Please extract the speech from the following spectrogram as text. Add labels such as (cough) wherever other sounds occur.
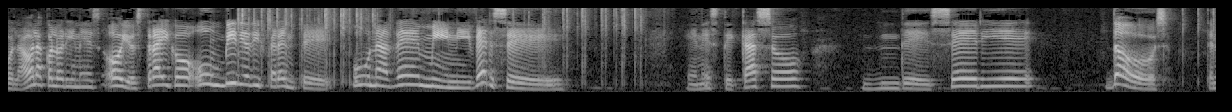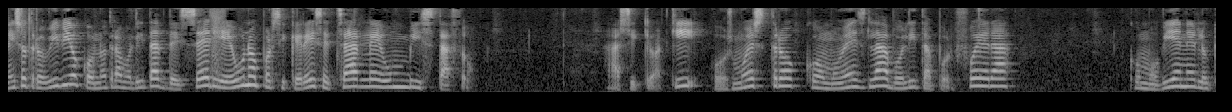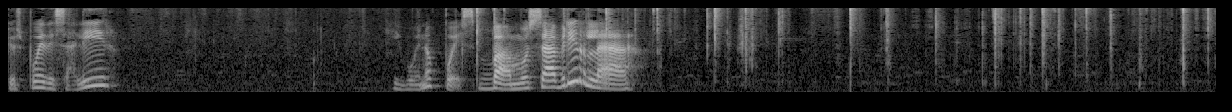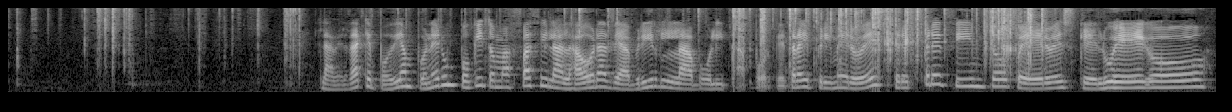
Hola, hola colorines, hoy os traigo un vídeo diferente, una de Miniverse. En este caso, de serie 2. Tenéis otro vídeo con otra bolita de serie 1 por si queréis echarle un vistazo. Así que aquí os muestro cómo es la bolita por fuera, cómo viene, lo que os puede salir. Y bueno, pues vamos a abrirla. La verdad que podían poner un poquito más fácil a la hora de abrir la bolita, porque trae primero este precinto, pero es que luego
